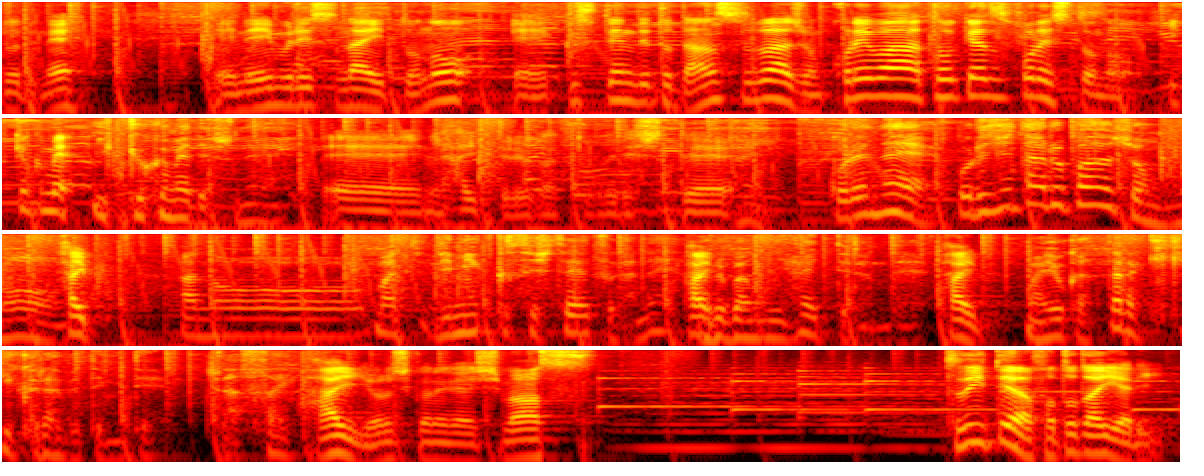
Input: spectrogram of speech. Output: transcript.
色でね、えーネームレスナイトの、えーエクステンデッドダンスバージョンこれは東京アズフォレストの1曲目、1曲目ですね。えーに入ってる楽曲でして。これねオリジナルバージョンも、はい。あのーまあ、リミックスしたやつがね、はい。アルバムに入ってるんで、はい。まあ、よかったら聴き比べてみてください。はい、よろしくお願いします。続いてはフォトダイアリー。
